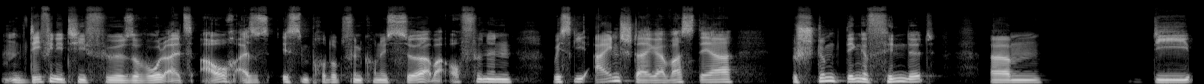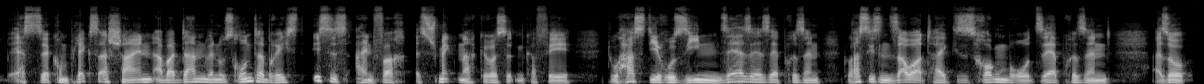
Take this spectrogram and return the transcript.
definitiv für sowohl als auch, also es ist ein Produkt für einen Connoisseur, aber auch für einen Whisky-Einsteiger, was der bestimmt Dinge findet, ähm, die erst sehr komplex erscheinen, aber dann, wenn du es runterbrichst, ist es einfach, es schmeckt nach gerösteten Kaffee. Du hast die Rosinen sehr, sehr, sehr präsent. Du hast diesen Sauerteig, dieses Roggenbrot sehr präsent. Also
